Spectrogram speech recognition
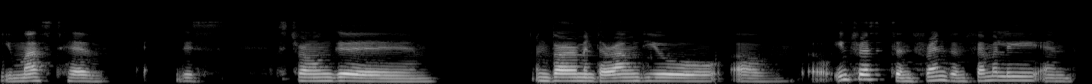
You must have this strong uh, environment around you of uh, interests and friends and family and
